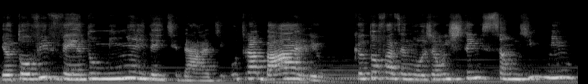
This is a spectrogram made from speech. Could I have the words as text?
Eu estou vivendo minha identidade. O trabalho que eu estou fazendo hoje é uma extensão de mim.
